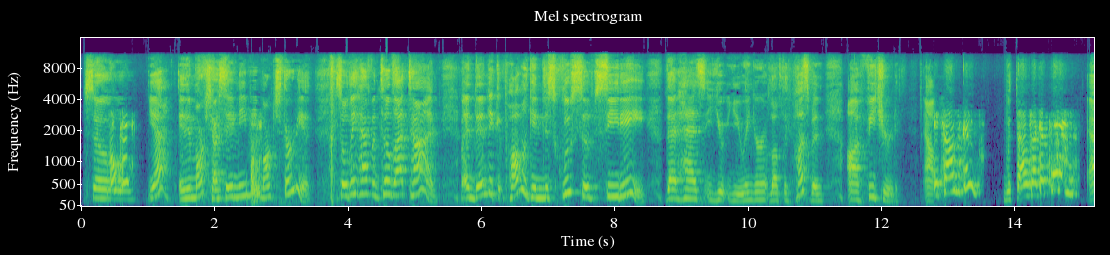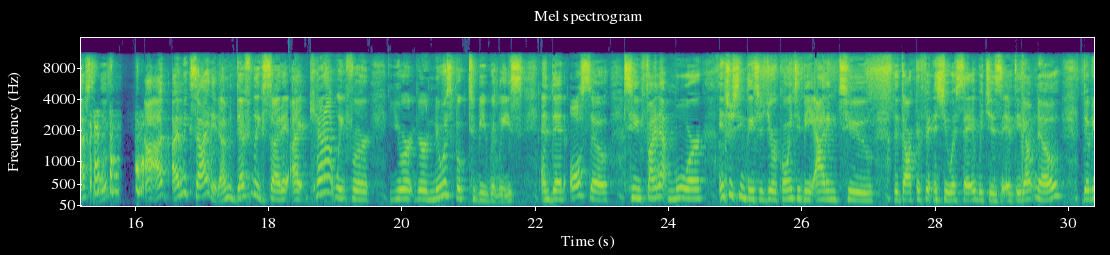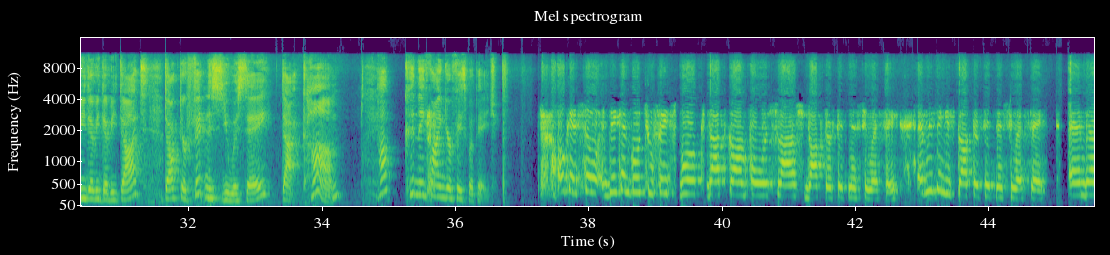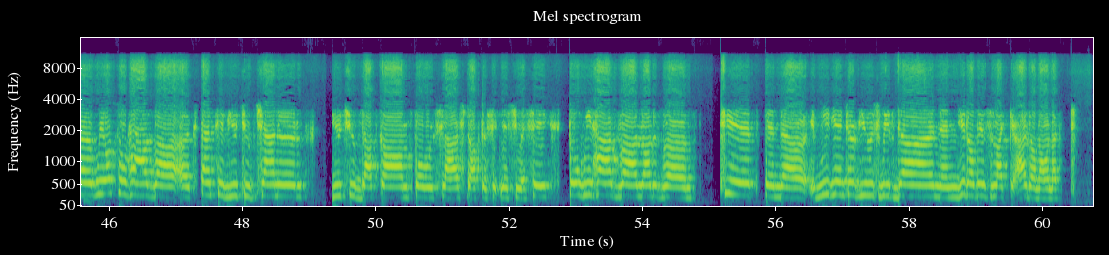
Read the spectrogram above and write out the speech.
So okay. yeah, and in March I say maybe March 30th. So they have until that time, and then they could probably get an exclusive CD that has you, you and your lovely husband uh, featured. Out. It sounds good. With sounds like a plan. Absolutely. I, I'm excited. I'm definitely excited. I cannot wait for your your newest book to be released, and then also to find out more interesting things that you're going to be adding to the Doctor Fitness USA, which is, if they don't know, www.drfitnessusa.com. How can they find your Facebook page? Okay, so they can go to facebook.com forward slash Dr. Fitness USA. Everything is Dr. Fitness USA. And uh, we also have uh, an extensive YouTube channel, youtube.com forward slash Dr. Fitness USA. So we have uh, a lot of um, tips and uh, media interviews we've done. And, you know, there's like, I don't know, like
